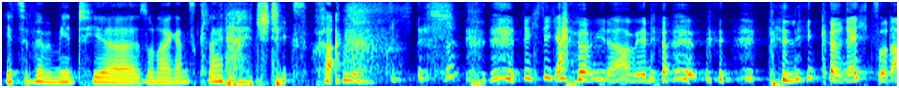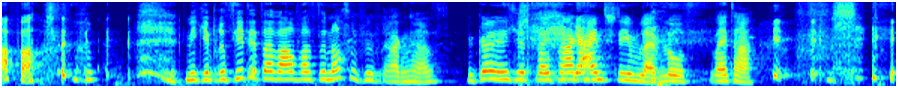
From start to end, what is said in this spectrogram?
Jetzt sind wir mit hier so einer ganz kleinen Einstiegsfrage. richtig, richtig einfach wieder haben wir Blinker rechts und Abfahrt. Mich interessiert jetzt aber auch, was du noch so für Fragen hast. Wir können nicht mit zwei Fragen ja. eins stehen bleiben. Los, weiter.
